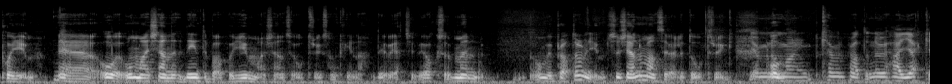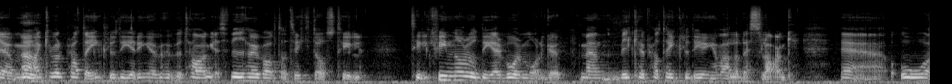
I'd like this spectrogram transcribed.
på gym. Ja. Eh, och, och man känner, det är inte bara på gym man känner sig otrygg som kvinna, det vet ju vi också. Men om vi pratar om gym så känner man sig väldigt otrygg. Ja men Och- man kan väl prata, nu hijackar jag, men Ja. man kan väl prata inkludering överhuvudtaget. Vi har ju valt att rikta oss till, till kvinnor och det är vår målgrupp. Men vi kan ju prata inkludering av alla dess slag. Eh, och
